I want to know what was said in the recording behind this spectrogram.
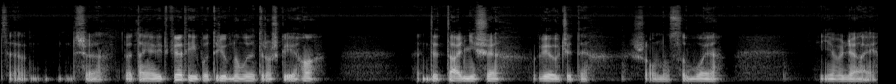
Це ще питання відкрите і потрібно буде трошки його детальніше вивчити, що воно собою являє.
